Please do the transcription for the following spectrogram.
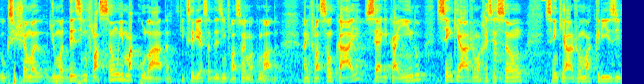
o que se chama de uma desinflação imaculada. O que seria essa desinflação imaculada? A inflação cai, segue caindo, sem que haja uma recessão, sem que haja uma crise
